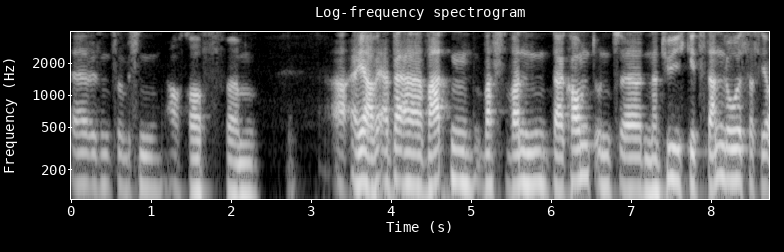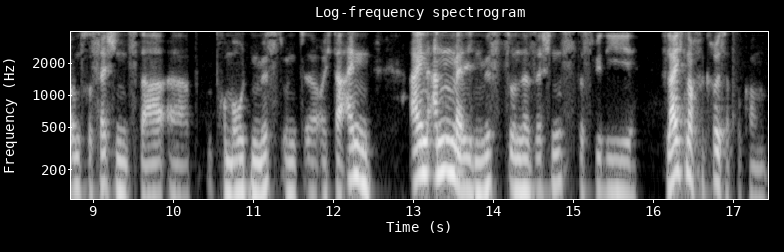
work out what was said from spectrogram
Äh, wir sind so ein bisschen auch drauf ähm, äh, ja, erwarten, was wann da kommt und äh, natürlich geht's dann los, dass ihr unsere Sessions da äh, promoten müsst und äh, euch da ein, ein anmelden müsst zu unseren Sessions, dass wir die vielleicht noch vergrößert bekommen.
